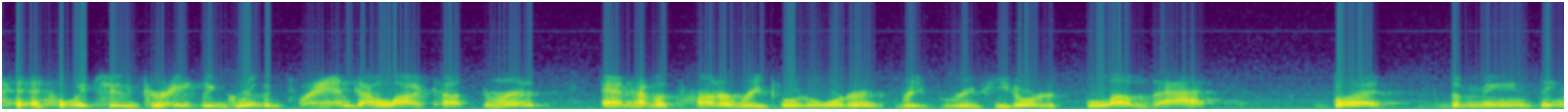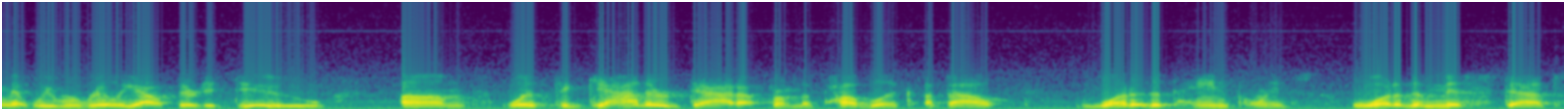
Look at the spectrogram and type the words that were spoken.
which is great. We grew the brand, got a lot of customers, and have a ton of repeat orders. Re- repeat orders, love that. But the main thing that we were really out there to do um, was to gather data from the public about what are the pain points, what are the missteps,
